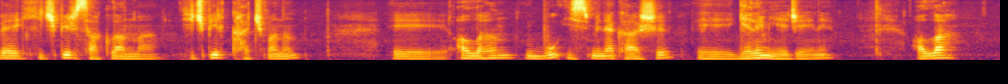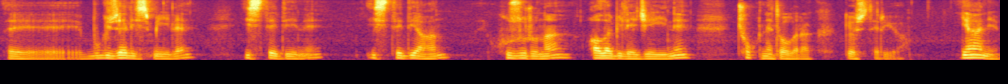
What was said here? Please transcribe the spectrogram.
ve hiçbir saklanma, hiçbir kaçmanın e, Allah'ın bu ismine karşı e, gelemeyeceğini, Allah e, bu güzel ismiyle istediğini istediği an huzuruna alabileceğini çok net olarak gösteriyor. Yani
